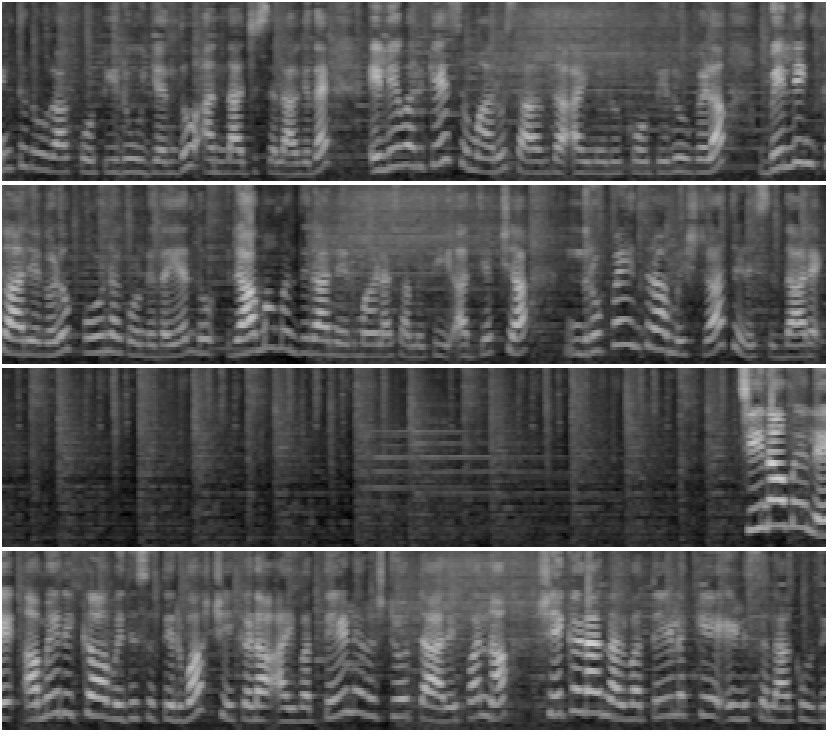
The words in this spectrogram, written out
ಎಂಟುನೂರ ಕೋಟಿ ರು ಎಂದು ಅಂದಾಜಿಸಲಾಗಿದೆ. ಇಲ್ಲಿವರೆಗೆ ಸುಮಾರು ಸಾವಿರದ ಐನೂರು ಕೋಟಿ ರುಗಳ ಬಿಲ್ಲಿಂಗ್ ಕಾರ್ಯಗಳು ಪೂರ್ಣಗೊಂಡಿದೆ ಎಂದು ರಾಮ ಮಂದಿರ ನಿರ್ಮಾಣ ಸಮಿತಿ ಅಧ್ಯಕ್ಷ ನೃಪೇಂದ್ರ ಮಿಶ್ರಾ ತಿಳಿಸಿದ್ದಾರೆ. ಚೀನಾ ಮೇಲೆ ಅಮೆರಿಕ ವಿಧಿಸುತ್ತಿರುವ ಶೇಕಡ ಐವತ್ತೇಳರಷ್ಟು ಟ್ಯಾರಿಫ್ ಅನ್ನ ಶೇಕಡ ನಲವತ್ತೇಳಕ್ಕೆ ಇಳಿಸಲಾಗುವುದು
